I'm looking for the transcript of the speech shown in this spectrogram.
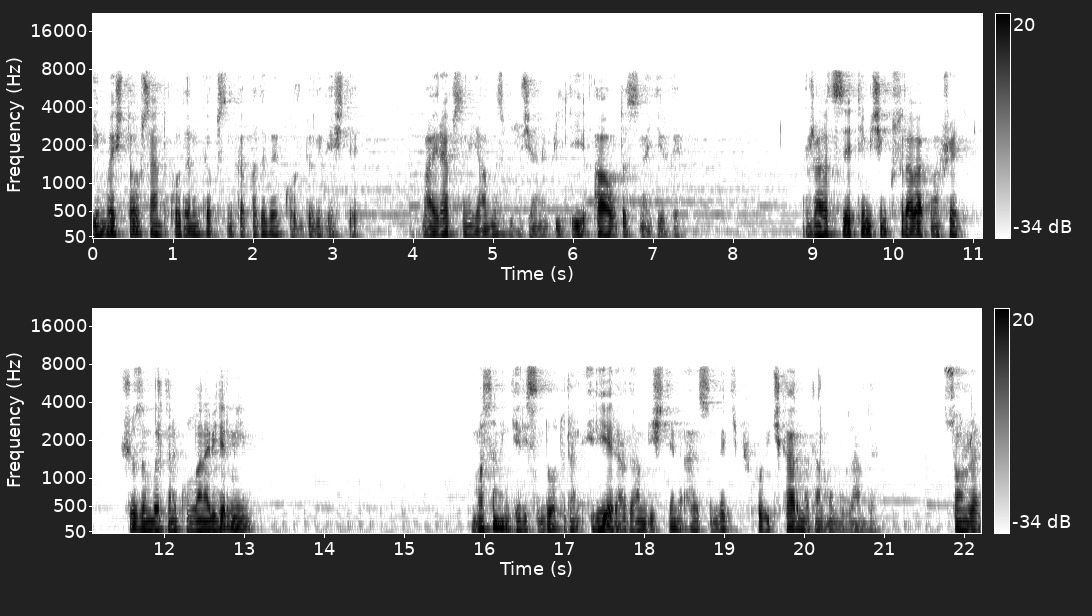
Binbaşı Towsend odanın kapısını kapadı ve koridoru geçti. Bay Rapson'ı yalnız bulacağını bildiği A odasına girdi. Rahatsız ettiğim için kusura bakma Fred. Şu zımbırtını kullanabilir miyim? Masanın gerisinde oturan iri yeri adam dişlerin arasındaki pipoyu çıkarmadan homurdandı. Sonra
